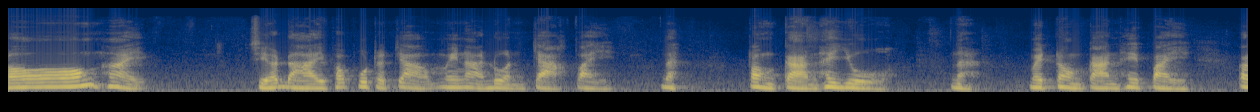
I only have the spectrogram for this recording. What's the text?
ร้องไห้ เสียดายพระพุทธเจ้าไม่น่าด่วนจากไปนะต้องการให้อยู่นะไม่ต้องการให้ไป ก็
